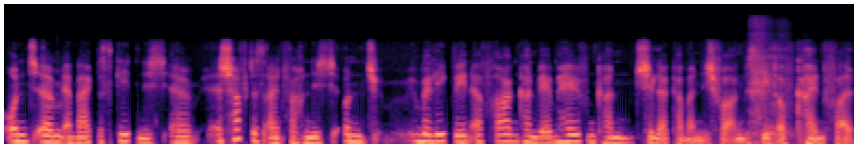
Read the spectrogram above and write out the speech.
und ähm, er merkt, es geht nicht. Er, er schafft es einfach nicht und überlegt, wen er fragen kann, wer ihm helfen kann. Schiller kann man nicht fragen, das geht auf keinen Fall.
